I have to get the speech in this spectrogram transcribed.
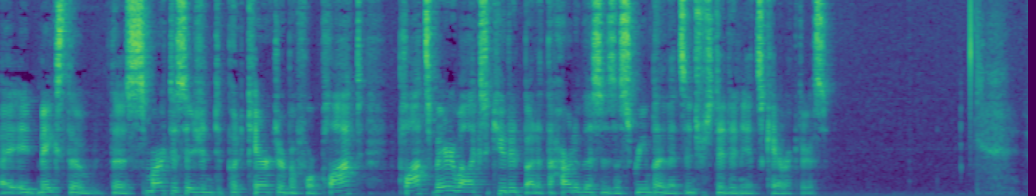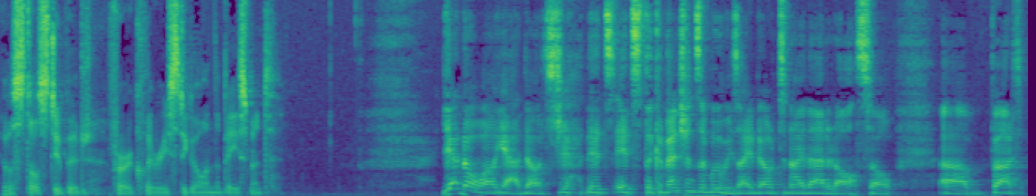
uh, it makes the the smart decision to put character before plot. Plot's very well executed, but at the heart of this is a screenplay that's interested in its characters. it was still stupid for Clarice to go in the basement. Yeah, no, well, yeah, no, it's it's it's the conventions of movies. I don't deny that at all. So, uh, but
